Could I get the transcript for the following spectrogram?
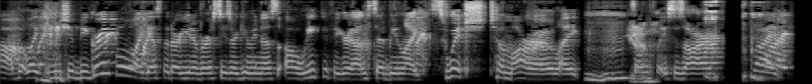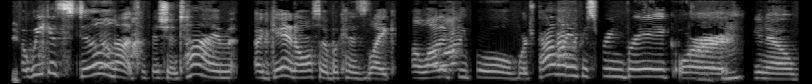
uh, but like we should be grateful, I guess, that our universities are giving us a week to figure it out instead of being like switch tomorrow. Like Mhm. some Yeah. places are. But a week is still not sufficient time. Again, also because like a lot of people were traveling for spring break or, Mhm. you know,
